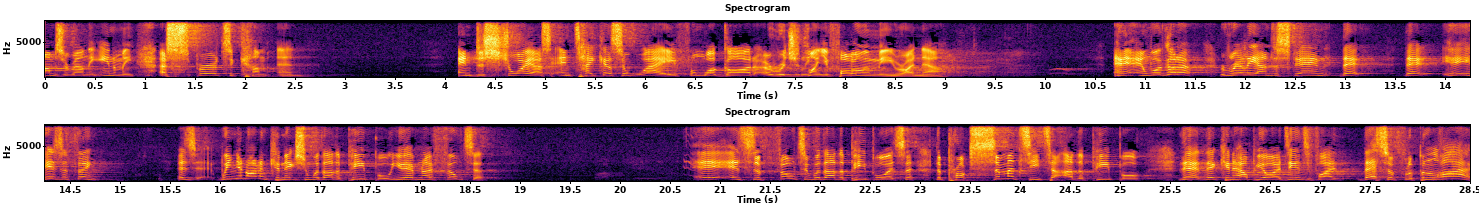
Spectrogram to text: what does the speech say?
arms around the enemy, a spirit to come in and destroy us and take us away from what God originally wanted. You're following me right now? And, and we've got to really understand that, that here's the thing is when you're not in connection with other people, you have no filter. It's the filter with other people, it's the, proximity to other people that, that can help you identify that's a flipping lie.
